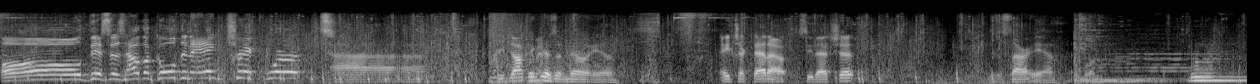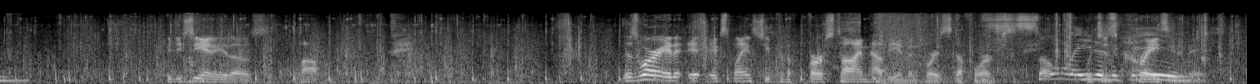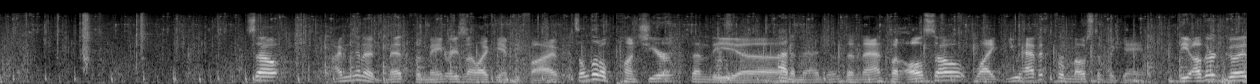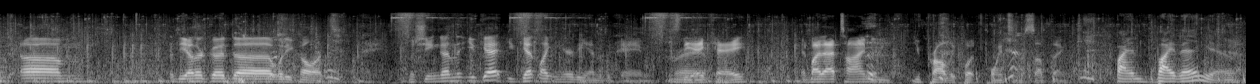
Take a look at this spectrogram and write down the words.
Oh, this is how the golden egg trick worked. Uh, I think there's a note. Yeah. Hey, check that out. See that shit? There's a start. Yeah. one. If you see any of those, pop them. This is where it, it explains to you for the first time how the inventory stuff works, So late which in is the crazy game. to me. So, I'm gonna admit the main reason I like the MP5, it's a little punchier than the uh, I'd imagine. than that, but also like you have it for most of the game. The other good, um, the other good, uh, what do you call it? Machine gun that you get, you get like near the end of the game. It's Right. the AK, and by that time you you probably put points into something. By by then, yeah.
